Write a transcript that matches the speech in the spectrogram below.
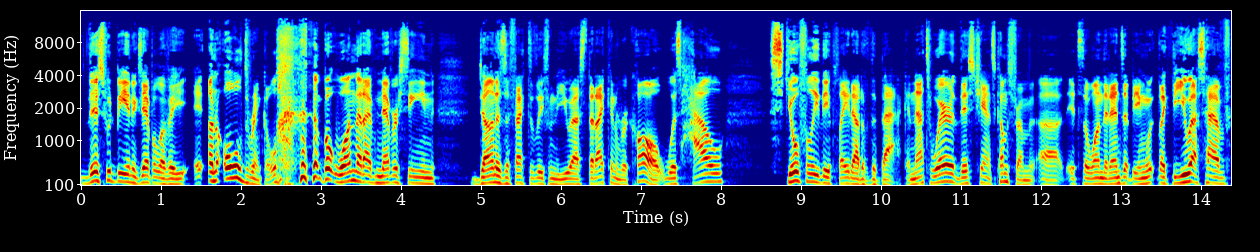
this would be an example of a an old wrinkle, but one that I've never seen done as effectively from the U.S. that I can recall was how skillfully they played out of the back. And that's where this chance comes from. Uh, it's the one that ends up being like the U.S. have,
